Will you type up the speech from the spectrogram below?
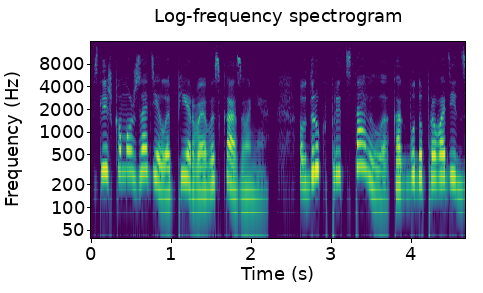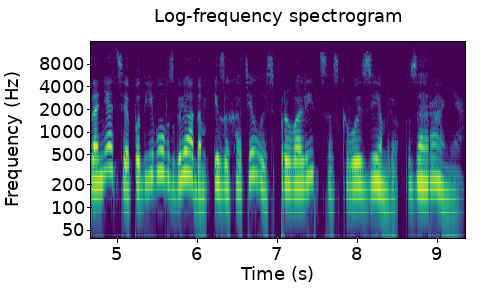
Слишком уж задело первое высказывание. Вдруг представила, как буду проводить занятия под его взглядом, и захотелось провалиться сквозь землю заранее,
